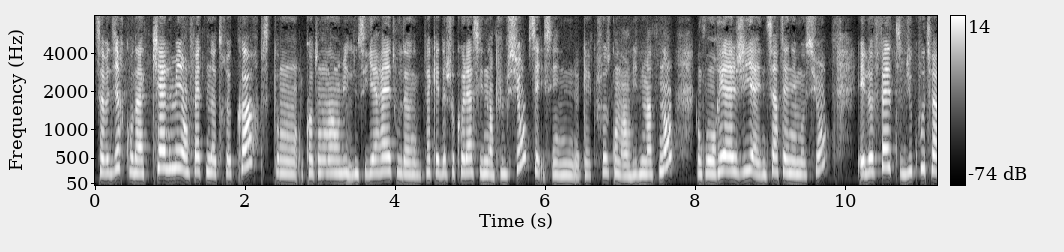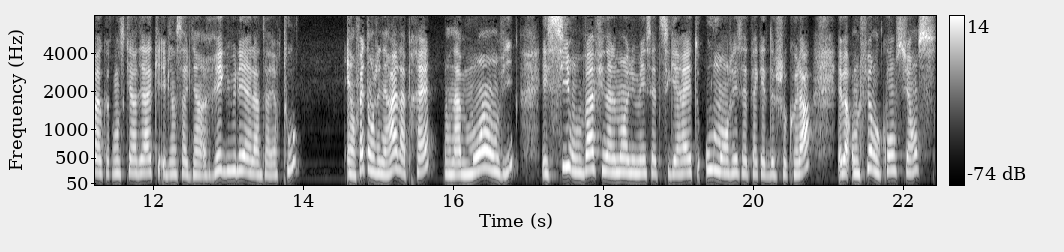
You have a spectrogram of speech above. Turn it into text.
ça veut dire qu'on a calmé en fait notre corps parce qu'on quand on a envie d'une cigarette ou d'un paquet de chocolat, c'est une impulsion, c'est c'est quelque chose qu'on a envie de maintenant. Donc on réagit à une certaine émotion et le fait du coup de faire la cohérence cardiaque, eh bien ça vient réguler à l'intérieur tout. Et en fait, en général, après, on a moins envie. Et si on va finalement allumer cette cigarette ou manger cette plaquette de chocolat, eh ben, on le fait en conscience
